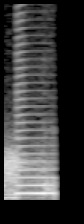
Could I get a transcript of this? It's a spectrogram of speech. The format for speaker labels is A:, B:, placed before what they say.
A: Bye.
